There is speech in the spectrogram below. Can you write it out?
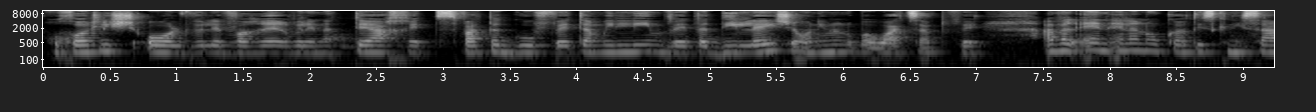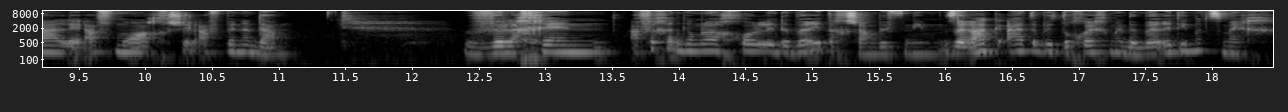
אנחנו יכולות לשאול ולברר ולנתח את שפת הגוף ואת המילים ואת הדיליי שעונים לנו בוואטסאפ. אבל אין, אין לנו כרטיס כניסה לאף מוח של אף בן אדם. ולכן אף אחד גם לא יכול לדבר איתך שם בפנים, זה רק את בתוכך מדברת עם עצמך.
